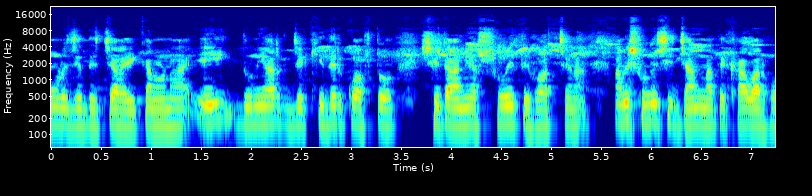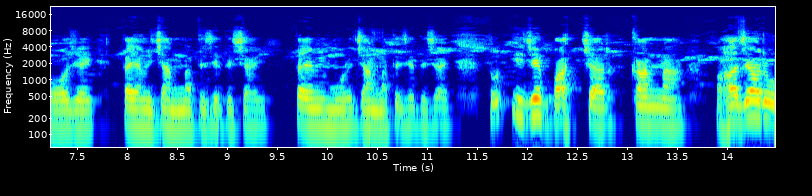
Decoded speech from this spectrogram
মরে যেতে চাই। কেননা এই দুনিয়ার যে খিদের কষ্ট, সেটা আমি আর সইতে পারছি না। আমি শুনেছি জান্নাতে খাবার পাওয়া যায়, তাই আমি জান্নাতে যেতে চাই। তাই আমি মরে জান্নাতে যেতে চাই। তো এই যে বাচ্চার কান্না, হাজারো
